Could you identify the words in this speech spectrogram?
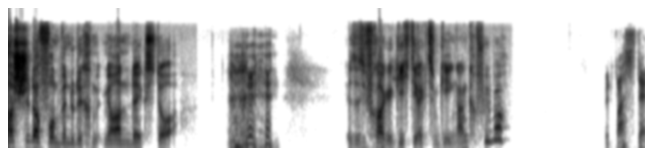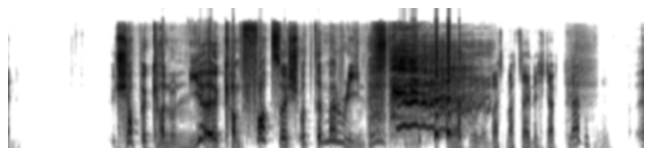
Das Tasche davon, wenn du dich mit mir anlegst, da. Jetzt ist die Frage, gehe ich direkt zum Gegenangriff über? Mit was denn? Ich habe ein Kanonier, ein Kampffahrzeug und ein Marine. Jawohl, und was macht seine Stadt platt? Äh,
